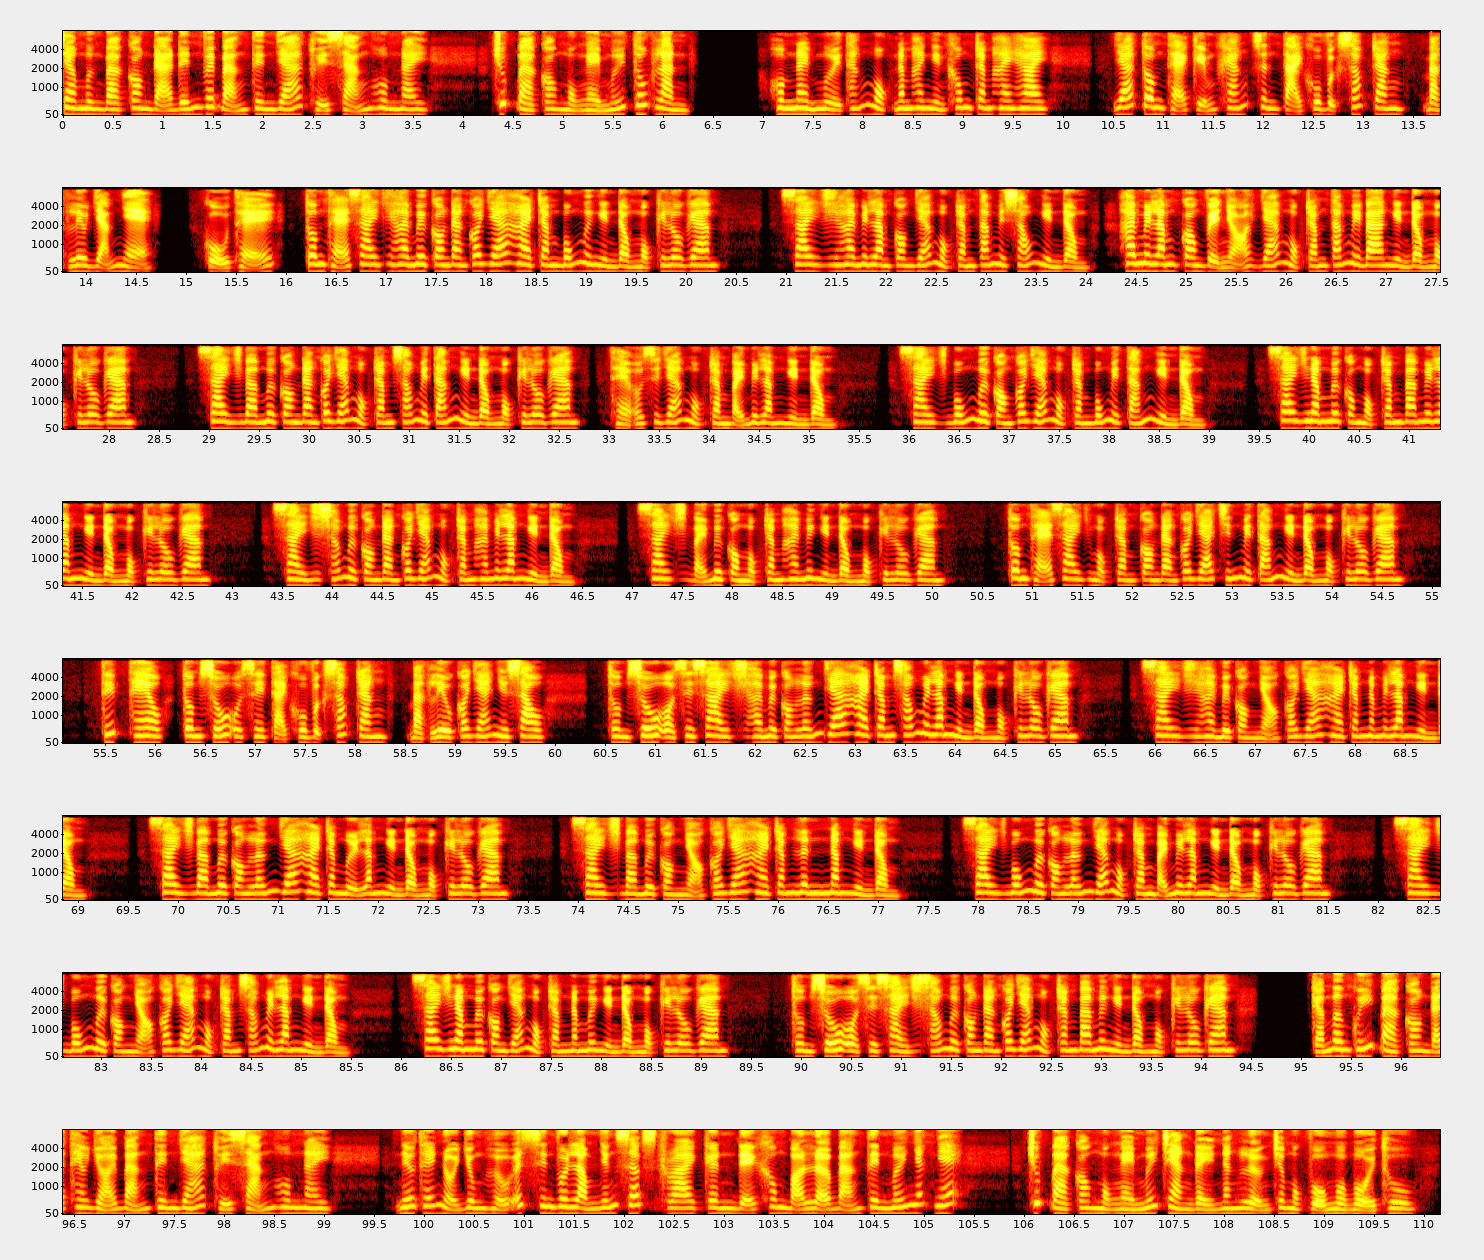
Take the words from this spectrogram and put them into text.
Chào mừng bà con đã đến với bản tin giá thủy sản hôm nay. Chúc bà con một ngày mới tốt lành. Hôm nay 10 tháng 1 năm 2022, giá tôm thẻ kiểm kháng sinh tại khu vực Sóc Trăng, Bạc Liêu giảm nhẹ. Cụ thể, tôm thẻ size 20 con đang có giá 240.000 đồng 1 kg. Size 25 con giá 186.000 đồng, 25 con về nhỏ giá 183.000 đồng 1 kg. Size 30 con đang có giá 168.000 đồng 1 kg, thẻ oxy giá 175.000 đồng. Size 40 con có giá 148.000 đồng. Size 50 con 135.000 đồng 1 kg. Size 60 con đang có giá 125.000 đồng. Size 70 con 120.000 đồng 1 kg. Tôm thẻ size 100 con đang có giá 98.000 đồng 1 kg. Tiếp theo, tôm số oxy tại khu vực Sóc Trăng, Bạc Liêu có giá như sau. Tôm sú oxy size 20 con lớn giá 265.000 đồng 1 kg. Size 20 con nhỏ có giá 255.000 đồng. Size 30 con lớn giá 215.000 đồng 1 kg. Size 30 con nhỏ có giá 205.000 đồng. Size 40 con lớn giá 175.000 đồng 1 kg. Size 40 con nhỏ có giá 165.000 đồng. Size 50 con giá 150.000 đồng 1 kg. Tôm sú oxy size 60 con đang có giá 130.000 đồng 1 kg. Cảm ơn quý bà con đã theo dõi bản tin giá thủy sản hôm nay. Nếu thấy nội dung hữu ích, xin vui lòng nhấn subscribe kênh để không bỏ lỡ bản tin mới nhất nhé. Chúc bà con một ngày mới tràn đầy năng lượng cho một vụ mùa bội thu.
